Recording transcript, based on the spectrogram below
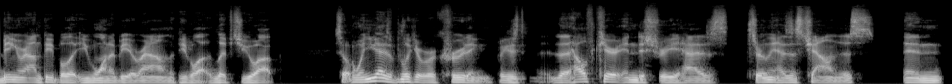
being around people that you want to be around, the people that lift you up. So when you guys look at recruiting, because the healthcare industry has certainly has its challenges and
